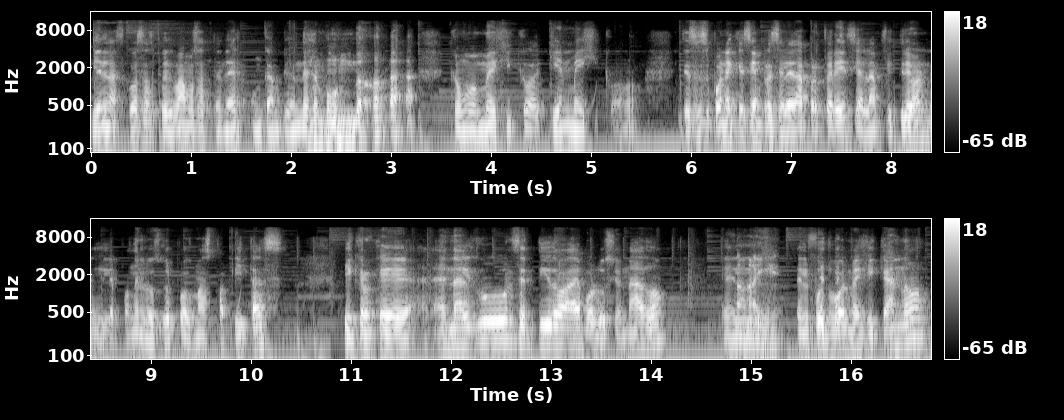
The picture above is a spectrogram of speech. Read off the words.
bien las cosas, pues vamos a tener un campeón del mundo como México, aquí en México, ¿no? que se supone que siempre se le da preferencia al anfitrión y le ponen los grupos más papitas. Y creo que en algún sentido ha evolucionado el, el fútbol mexicano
